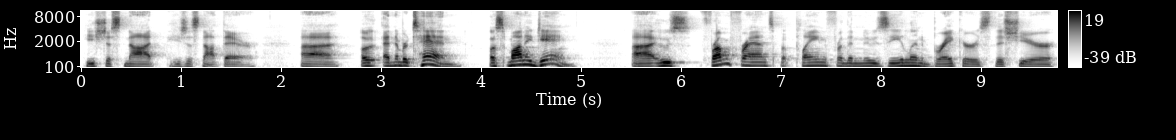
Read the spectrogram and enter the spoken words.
he's just not he's just not there. Uh, at number 10, Ousmane Dieng uh, who's from France but playing for the New Zealand Breakers this year.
